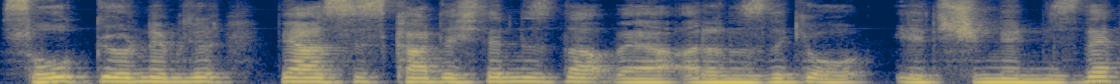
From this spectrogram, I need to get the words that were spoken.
soğuk görünebilir veya siz kardeşlerinizle veya aranızdaki o iletişimlerinizde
